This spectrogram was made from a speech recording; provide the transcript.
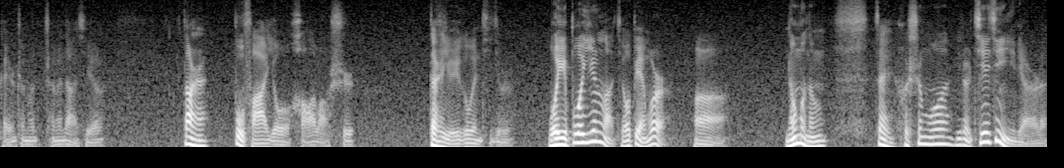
改成成了成人大学了。当然不乏有好老师，但是有一个问题就是，我一播音了就要变味儿啊，能不能再和生活有点接近一点的？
